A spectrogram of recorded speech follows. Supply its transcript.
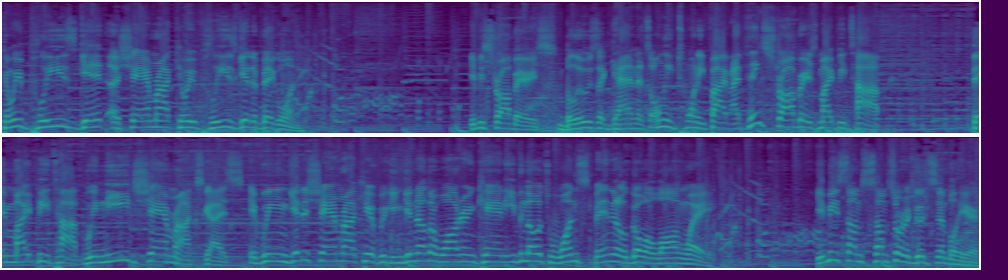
Can we please get a shamrock? Can we please get a big one? Give me strawberries. Blues again. It's only 25. I think strawberries might be top. They might be top. We need shamrocks, guys. If we can get a shamrock here, if we can get another watering can, even though it's one spin, it'll go a long way. Give me some some sort of good symbol here.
